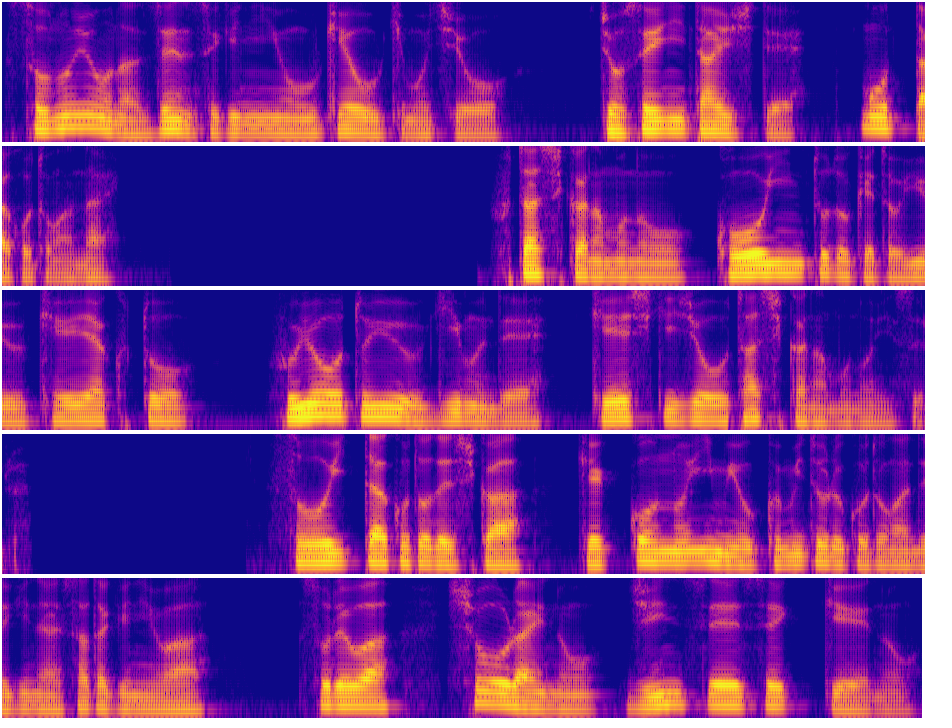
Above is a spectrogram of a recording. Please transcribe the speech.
そのような全責任を請け負う気持ちを女性に対して持ったことがない。不確かなものを婚姻届という契約と不要という義務で形式上確かなものにする。そういったことでしか結婚の意味を汲み取ることができない佐竹には、それは将来の人生設計の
